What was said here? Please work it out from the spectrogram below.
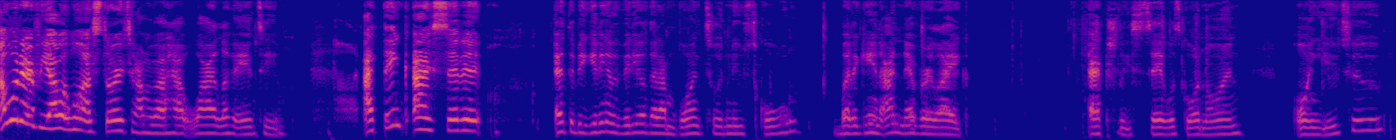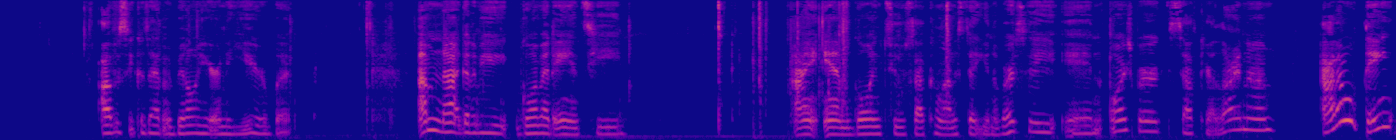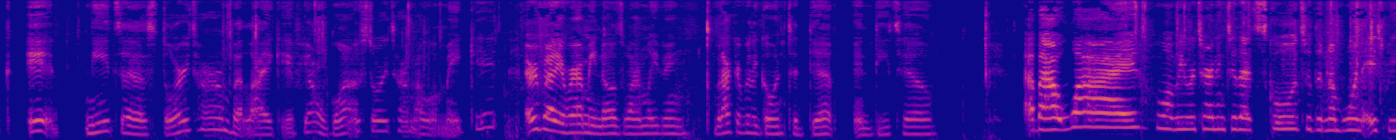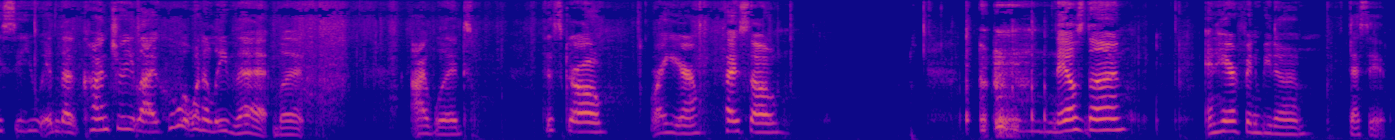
I wonder if y'all would want a story time about how why I love A&T. I think I said it at the beginning of the video that I'm going to a new school. But again, I never like actually said what's going on on YouTube. Obviously, because I haven't been on here in a year, but I'm not going to be going back to A&T. I am going to South Carolina State University in Orangeburg, South Carolina. I don't think it needs a story time, but like if y'all want a story time, I will make it. Everybody around me knows why I'm leaving, but I could really go into depth and detail about why who won't be returning to that school to the number one HBCU in the country. Like who would want to leave that? But I would. This girl right here. Okay, so nails done and hair finna be done. That's it.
